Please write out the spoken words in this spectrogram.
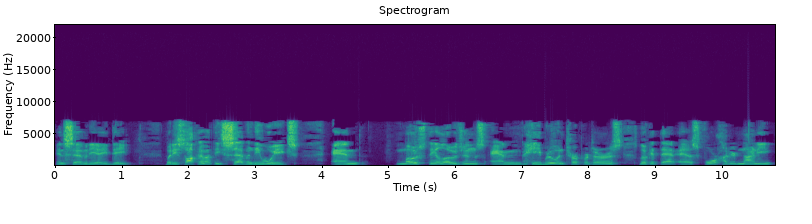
in 70 AD. But he's talking about these 70 weeks, and most theologians and Hebrew interpreters look at that as 490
